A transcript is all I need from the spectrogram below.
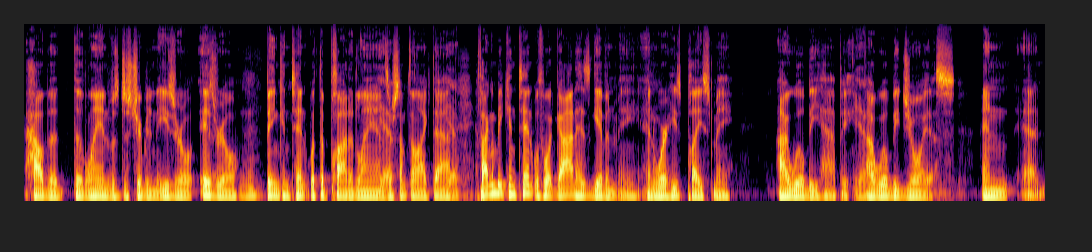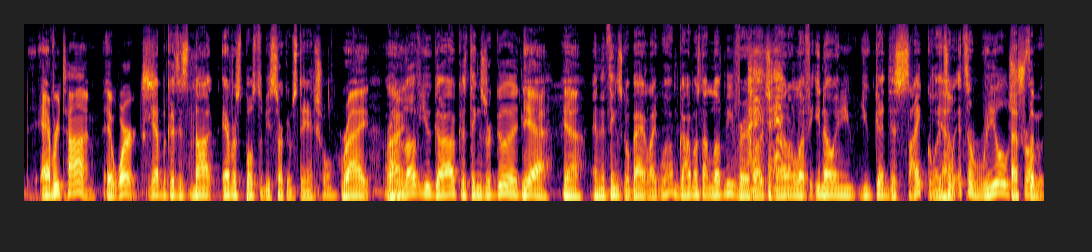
how the, the land was distributed in Israel, Israel being content with the plotted lands Yeah. or something like that. Yeah. If I can be content with what God has given me and where He's placed me, I will be happy. Yeah. I will be joyous. And uh, every time it works. Yeah, because it's not ever supposed to be circumstantial. Right. Right. I love you, God, because things are good. Yeah. Yeah. And then things go back like, well, God must not love me very much. And I don't love you know, and you, you get this cycle. It's Yeah. a it's a real That's struggle.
